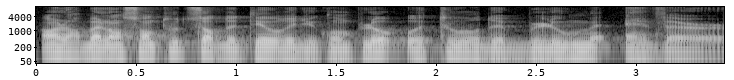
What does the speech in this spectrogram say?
en leur balançant toutes sortes de théories du complot autour de Bloom Ever.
